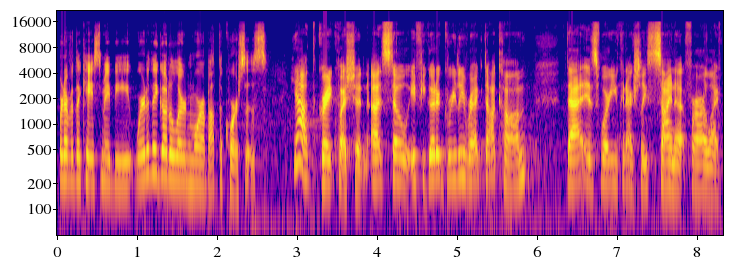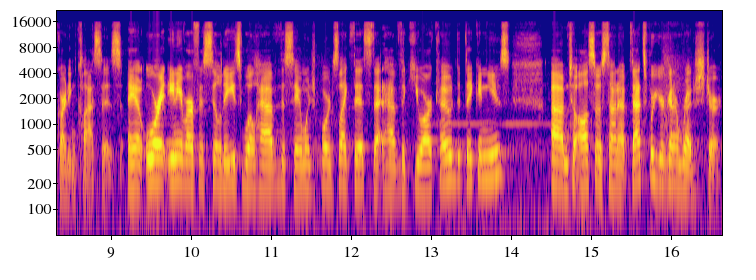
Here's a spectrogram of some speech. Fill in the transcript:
whatever the case may be, where do they go to learn more about the courses? Yeah, great question. Uh, so if you go to greeley.rec.com, that is where you can actually sign up for our lifeguarding classes. And, or at any of our facilities, we'll have the sandwich boards like this that have the QR code that they can use um, to also sign up. That's where you're going to register.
